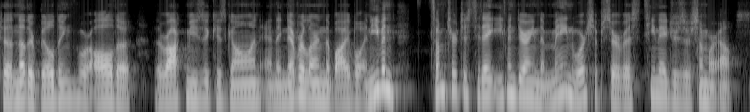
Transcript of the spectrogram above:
to another building where all the, the rock music is going and they never learn the Bible. And even some churches today, even during the main worship service, teenagers are somewhere else.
